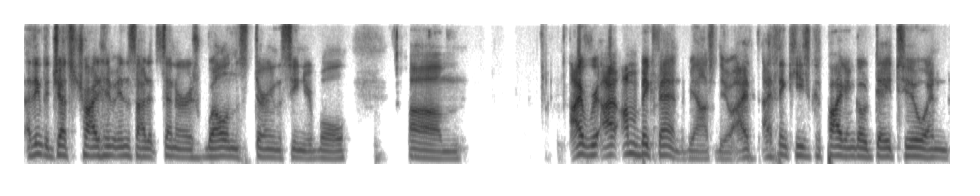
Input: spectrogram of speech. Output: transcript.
I think the Jets tried him inside at center as well in, during the Senior Bowl. Um, I, re- I am a big fan to be honest with you. I I think he's probably gonna go day two, and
